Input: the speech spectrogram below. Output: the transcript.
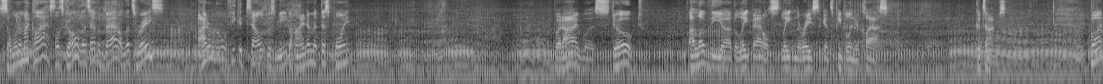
someone in my class, let's go, let's have a battle, let's race. I don't know if he could tell it was me behind him at this point. But I was stoked. I love the uh, the late battles late in the race against people in your class. Good times. But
